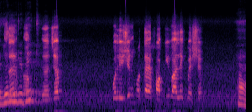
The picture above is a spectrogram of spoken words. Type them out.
अगेन यू रिपीट जब कोलिजन होता है हॉकी वाले क्वेश्चन हाँ।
